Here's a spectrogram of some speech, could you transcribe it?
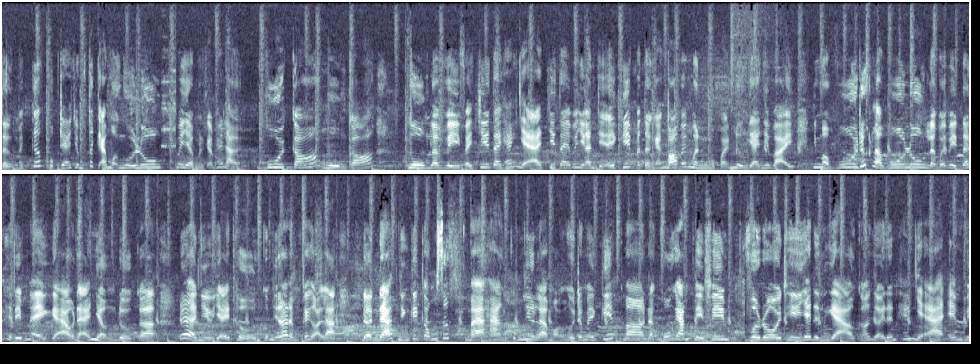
từ make up phục trang cho tất cả mọi người luôn. Bây giờ mình cảm thấy là vui có buồn có buồn là vì phải chia tay khán giả, chia tay với những anh chị ekip đã từng gắn bó với mình một khoảng đường dài như vậy. Nhưng mà vui, rất là vui luôn là bởi vì đến thời điểm này gạo đã nhận được ờ, rất là nhiều giải thưởng cũng như đó là một cái gọi là đền đáp những cái công sức mà hàng cũng như là mọi người trong ekip ờ, đã cố gắng vì phim. Vừa rồi thì gia đình gạo có gửi đến khán giả mv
